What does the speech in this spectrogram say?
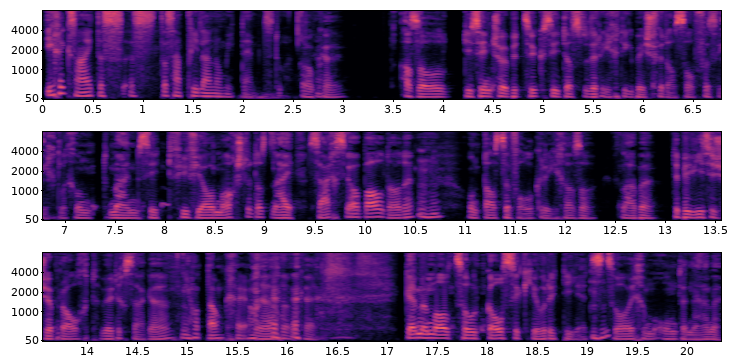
Ich habe gesagt, das, es, das hat viel auch noch mit dem zu tun. Okay. Ja. Also, die sind schon überzeugt, dass du der Richtige bist für das offensichtlich. Und ich meine, seit fünf Jahren machst du das, nein, sechs Jahre bald, oder? Mhm. Und das erfolgreich. Also, ich glaube, der Beweis ist erbracht, würde ich sagen. Ja, danke, ja. ja okay. Gehen wir mal zur Go Security jetzt, mhm. zu eurem Unternehmen.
